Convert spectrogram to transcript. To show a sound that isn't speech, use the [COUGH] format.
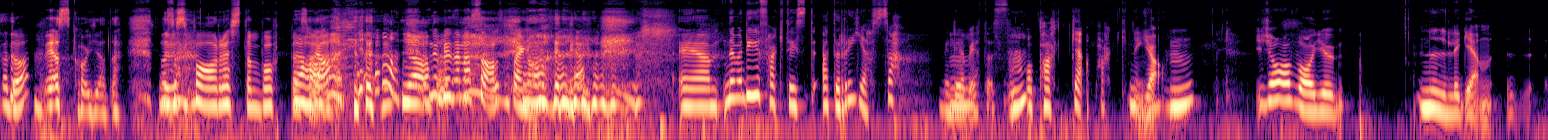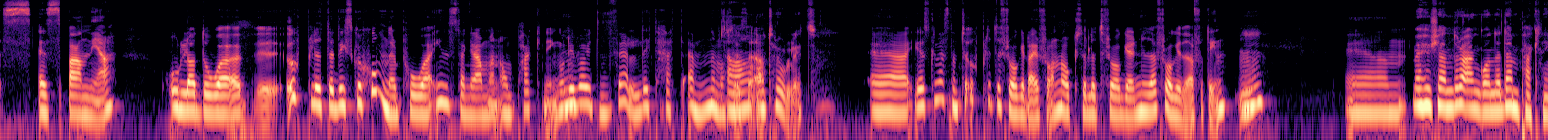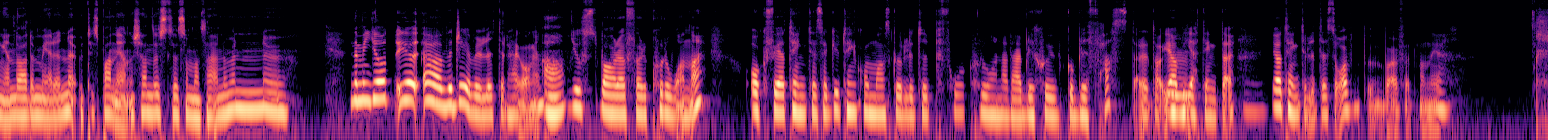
Vadå? [LAUGHS] Nej jag skojade. Nu är sparrösten borta. Jag. [LAUGHS] Ja. Nu blev det nasalt på en gång. [LAUGHS] eh, nej men det är faktiskt att resa med Mm. diabetes. Mm. Och packa. Packning. Ja. Mm. Jag var ju nyligen i Spanien och la då eh, upp lite diskussioner på Instagrammen om packning. Och det Mm. var ju ett väldigt hett ämne måste jag Ja, säga. otroligt. Eh, jag ska nästan ta upp lite frågor därifrån och också lite frågor, nya frågor vi har fått in. Mm. Eh, Men hur kände du angående den packningen du hade med dig nu till Spanien? Kändes det som att så här, men nu... nej men jag, jag överdrev ju lite den här gången. Ja. Just bara för corona. Och för jag tänkte så här, gud tänk om man skulle typ få corona där, bli sjuk och bli fast där ett tag. Jag Mm. vet inte. Jag tänkte lite så, bara för att man är...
